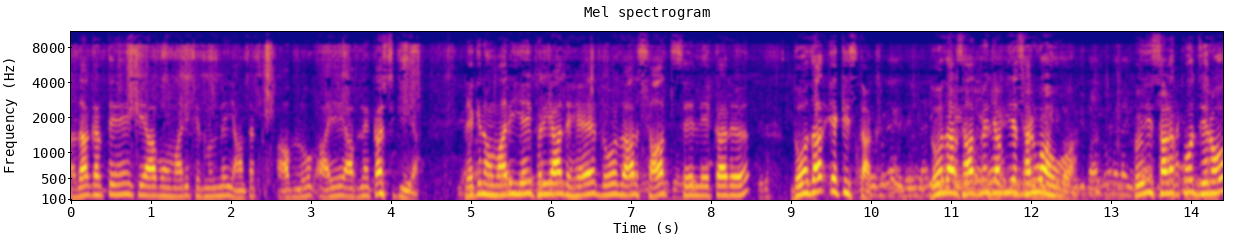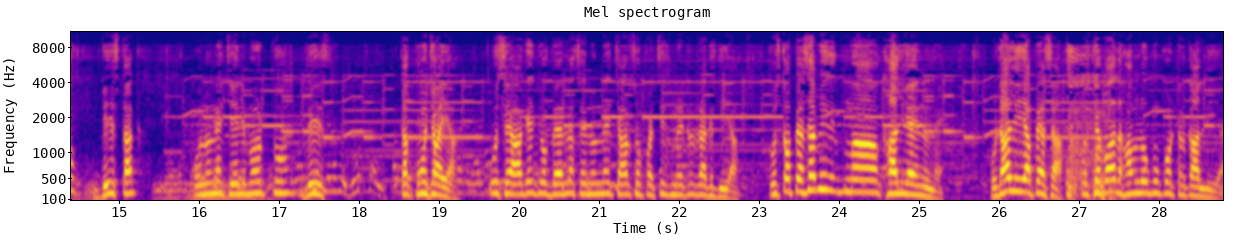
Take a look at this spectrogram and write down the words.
अदा करते हैं कि आप हमारी खिदमत में यहाँ तक आप लोग आए, आपने कष्ट किया। लेकिन हमारी यही फरियाद है 2007 से लेकर 2021 तक। 2007 में जब ये सरवा हुआ तो इस सड़क को ज़ीरो बीस तक उन्होंने चेलीमोड टू बीस तक पहुँचाया। उससे आगे जो बैलेंस इन्होंने 425 मीटर रख दिया, उसका पैसा भी खा लिया इन्होंने। उड़ा लिया पैसा, उसके बाद हम लोगों को टरकाल लिया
